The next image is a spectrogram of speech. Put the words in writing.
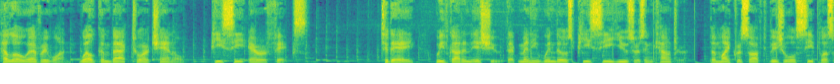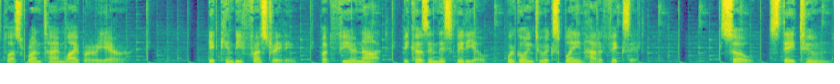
Hello everyone, welcome back to our channel, PC Error Fix. Today, we've got an issue that many Windows PC users encounter, the Microsoft Visual C++ runtime library error. It can be frustrating, but fear not, because in this video, we're going to explain how to fix it. So, stay tuned.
